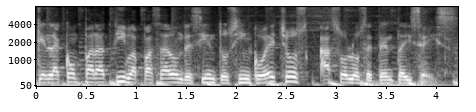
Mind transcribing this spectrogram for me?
que en la comparativa pasaron de 105 hechos a solo 76.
